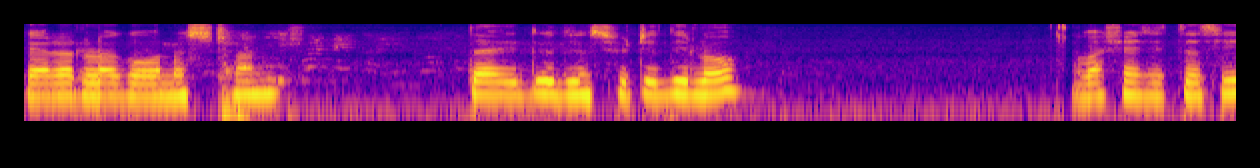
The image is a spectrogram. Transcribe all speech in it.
কেরালা গো অনুষ্ঠান। তাই দুই দিন ছুটি দিল। বাসায় যেতেছি।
